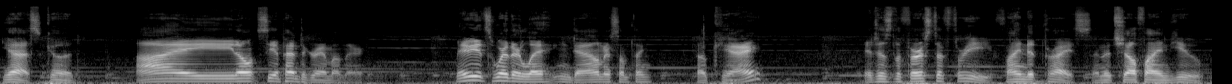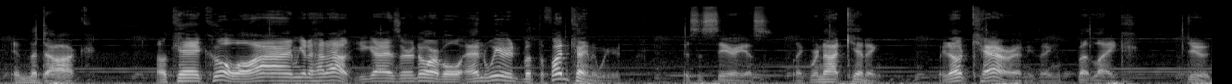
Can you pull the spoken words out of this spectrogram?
Yes, good. I don't see a pentagram on there. Maybe it's where they're laying down or something. Okay. It is the first of three. Find it thrice, and it shall find you in the dark. Okay, cool. Well, I'm gonna head out. You guys are adorable and weird, but the fun kind of weird. This is serious. Like, we're not kidding. We don't care or anything, but like, dude.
